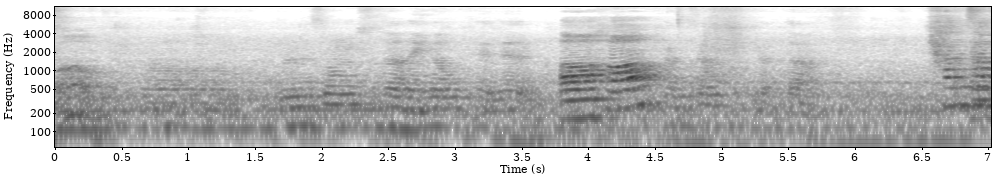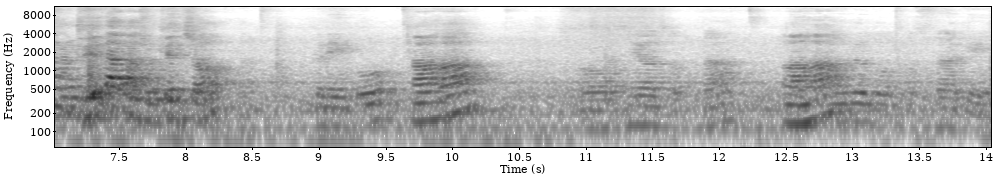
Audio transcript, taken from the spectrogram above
와우. 어, 운송 수단의 형태는 아하. 향상시켰다. 향상되다가 좋겠죠. 그리고 아하. 어, 헤어졌다. 아하. 하루도 더 싸게.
